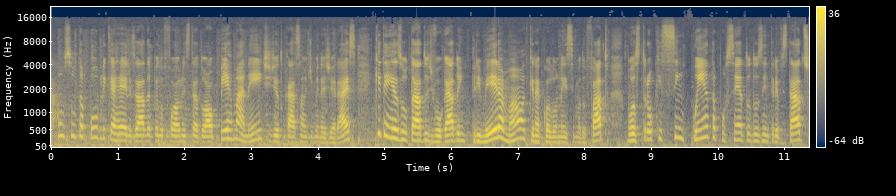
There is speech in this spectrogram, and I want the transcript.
consulta pública realizada pelo Fórum Estadual Permanente de Educação de Minas Gerais, que tem resultado divulgado em primeira mão aqui na coluna em cima do fato, mostrou que 50% dos entrevistados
